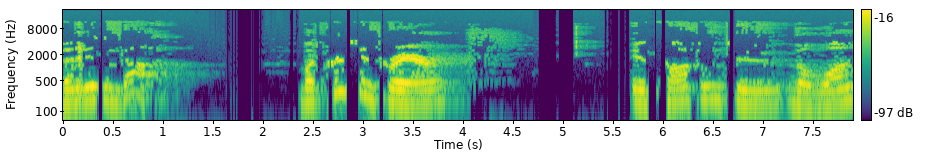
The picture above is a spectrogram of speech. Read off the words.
than it is in God. But Christian prayer is talking to the one,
